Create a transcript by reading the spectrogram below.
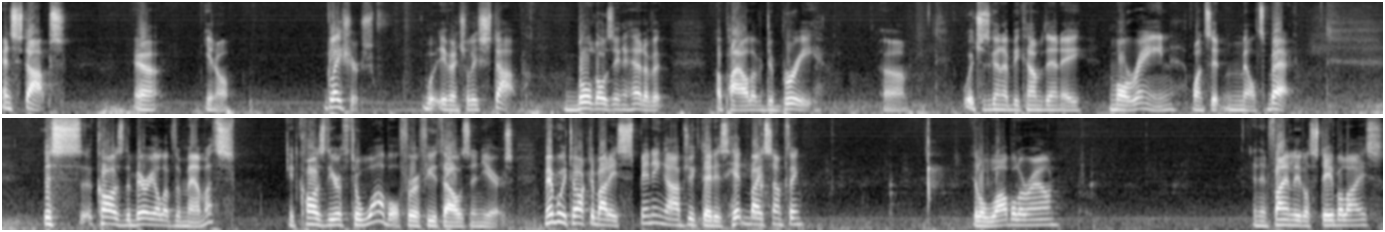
and stops. Uh, you know, glaciers would eventually stop, bulldozing ahead of it a pile of debris, um, which is going to become then a moraine once it melts back. This caused the burial of the mammoths. It caused the earth to wobble for a few thousand years. Remember we talked about a spinning object that is hit by something? It'll wobble around and then finally it'll stabilize.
